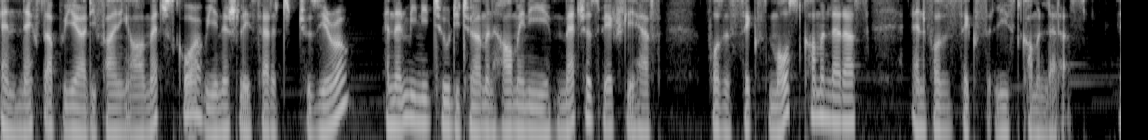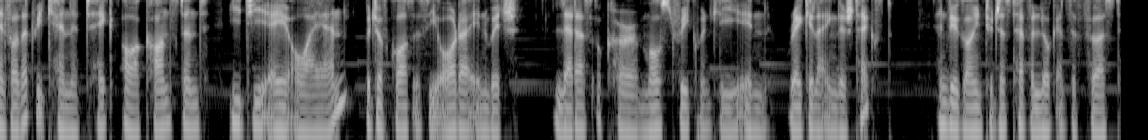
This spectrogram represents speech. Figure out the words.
And next up, we are defining our match score. We initially set it to zero. And then we need to determine how many matches we actually have for the six most common letters and for the six least common letters. And for that we can take our constant ETAOIN, which of course is the order in which letters occur most frequently in regular English text. And we're going to just have a look at the first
